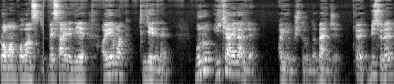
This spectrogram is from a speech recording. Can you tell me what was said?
Roman Polanski vesaire diye ayırmak yerine bunu hikayelerle ayırmış durumda bence. Evet bir süre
